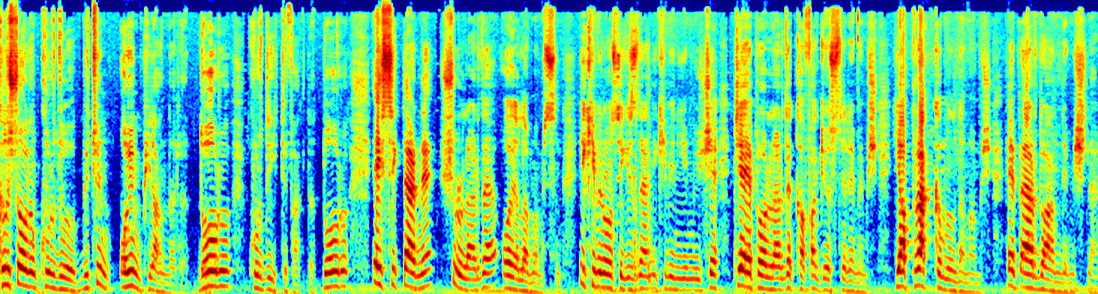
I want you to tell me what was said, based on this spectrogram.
Kılıçdaroğlu'nun kurduğu bütün oyun planları doğru, kurduğu ittifakta doğru. Eksikler ne? Şuralarda oyalamamışsın. 2018'den 2023'e CHP oralarda kafa gösterememiş. Yaprak kımıldamamış. Hep Erdoğan demişler.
